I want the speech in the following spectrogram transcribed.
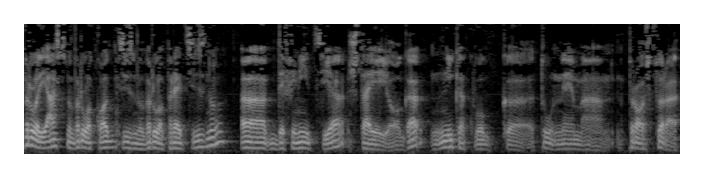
vrlo jasno, vrlo koncizno, vrlo precizno uh, definicija šta je joga, nikakvog uh, tu nema prostora,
